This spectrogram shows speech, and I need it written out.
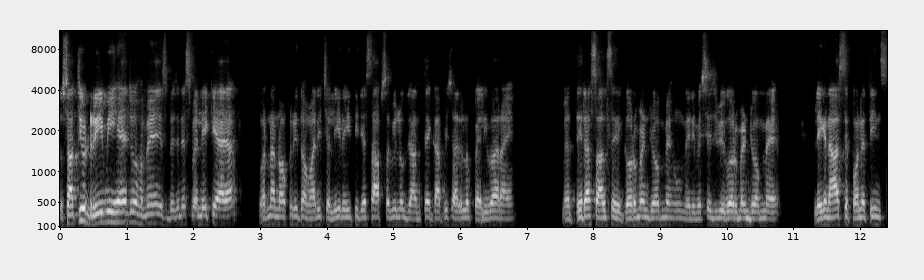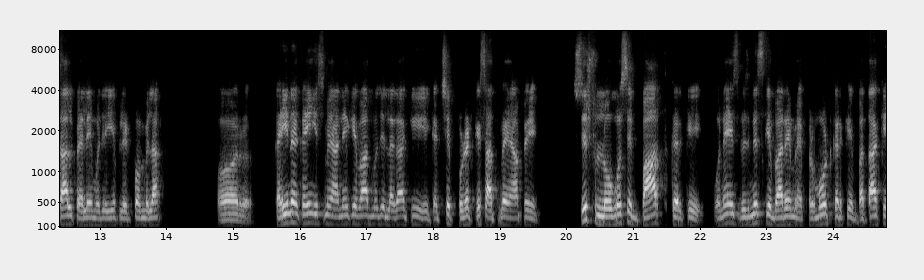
तो साथियों ड्रीम ही है जो हमें इस बिज़नेस में लेके आया, वरना नौकरी तो हमारी चली रही थी। जैसा आप सभी लोग जानते हैं, काफ़ी सारे लोग पहली बार आए। मैं तेरह साल से गवर्नमेंट जॉब में हूँ, मेरी मैसेज भी गवर्नमेंट जॉब में है। लेकिन आज से पौने तीन साल पहले मुझे ये प्लेटफॉर्म मिला और कहीं ना कहीं इसमें आने के बाद मुझे लगा कि एक अच्छे प्रोडक्ट के साथ में यहाँ पे सिर्फ़ लोगों से बात करके, उन्हें इस बिज़नेस के बारे में प्रमोट करके, बता के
